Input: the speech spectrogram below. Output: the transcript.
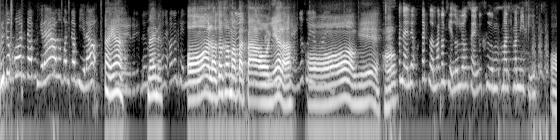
วิททุกคนเจอผีแล้วทุกคนเจอผีแล้วไหนอะ ลืมไหนไหนมันก็เขียนอ๋อ เราต้องเข้ามาปัดเป่าอย่างเงี้ยเหรอ อ๋อ โอเค อันไหนเรื่องถ้าเกิดมันก็เขียนเรื่องแสงก็คือมันมันมีผีอ๋อ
